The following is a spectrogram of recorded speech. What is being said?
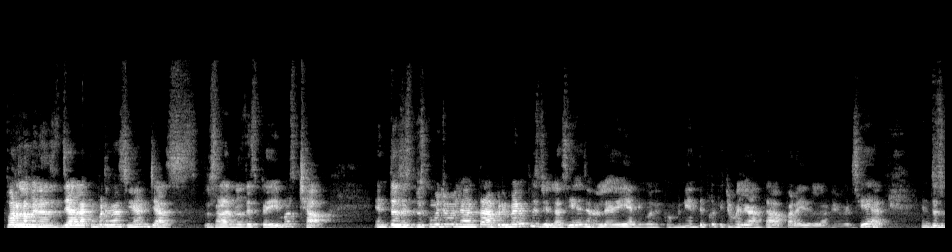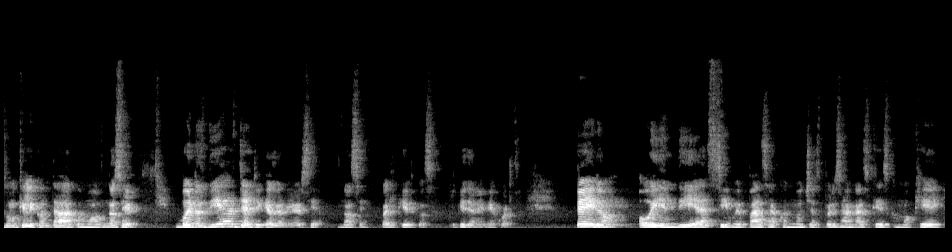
por lo menos ya la conversación ya, o sea, nos despedimos, chao. Entonces, pues como yo me levantaba primero, pues yo lo hacía, yo no le veía ningún inconveniente porque yo me levantaba para ir a la universidad. Entonces como que le contaba como, no sé, buenos días, ya llegué a la universidad, no sé, cualquier cosa, porque ya ni me acuerdo. Pero hoy en día sí me pasa con muchas personas que es como que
